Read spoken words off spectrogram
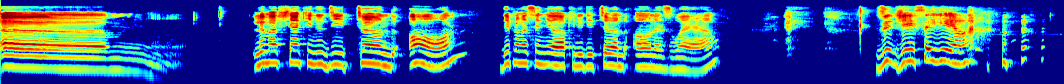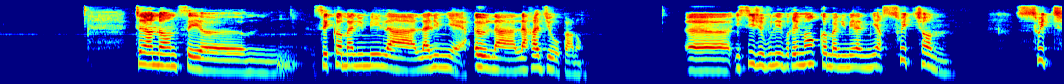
Euh, le mafien qui nous dit turned on. Diplomate senior qui nous dit turned on as well. J'ai essayé, hein. Turn on, c'est euh, comme allumer la, la lumière, euh, la, la radio, pardon. Euh, ici, je voulais vraiment, comme allumer la lumière, switch on. Switch.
